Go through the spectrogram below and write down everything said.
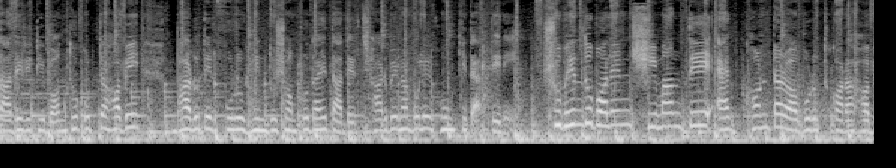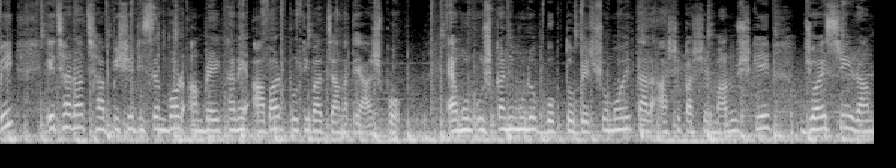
তাদের এটি বন্ধ করতে হবে। ভারতের পুরো হিন্দু সম্প্রদায় তাদের ছাড়বে না বলে হুমকি দেন তিনি। শুভেন্দু বলেন, সীমান্তে এক ঘণ্টার অবরোধ করা হবে। এছাড়া ছাব্বিশে ডিসেম্বর আমরা এখানে আবার প্রতিবাদ জানাতে আসব। এমন উস্কানিমূলক বক্তব্যের সময় তার আশেপাশের মানুষকে জয় শ্রী রাম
